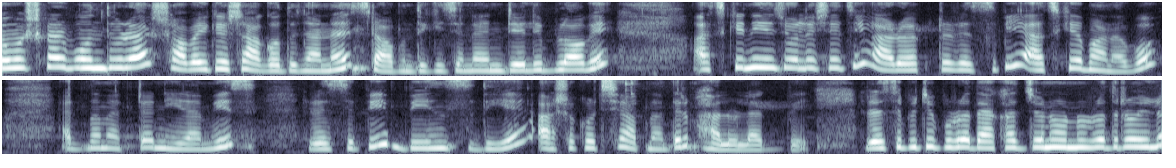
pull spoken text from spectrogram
নমস্কার বন্ধুরা, সবাইকে স্বাগত জানাই শ্রাবন্তী কিচেন অ্যান্ড ডেলি ব্লগে আজকে নিয়ে চলে এসেছি আরও একটা রেসিপি আজকে বানাবো একদম একটা নিরামিষ রেসিপি বিনস দিয়ে। আশা করছি আপনাদের ভালো লাগবে। রেসিপিটি পুরো দেখার জন্য অনুরোধ রইল।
